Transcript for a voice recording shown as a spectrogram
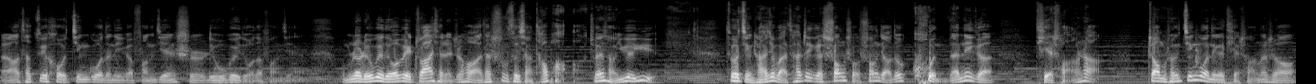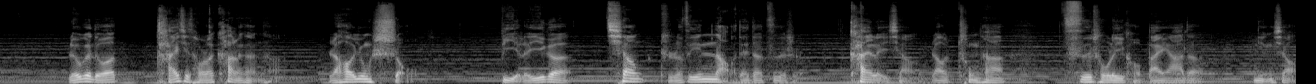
然后他最后经过的那个房间是刘贵夺的房间。我们知道刘贵夺被抓起来之后啊，他数次想逃跑，居然想越狱，最后警察就把他这个双手双脚都捆在那个铁床上。赵慕成经过那个铁床的时候，刘贵德抬起头来看了看他，然后用手。比了一个枪指着自己脑袋的姿势，开了一枪，然后冲他呲出了一口白牙的狞笑。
